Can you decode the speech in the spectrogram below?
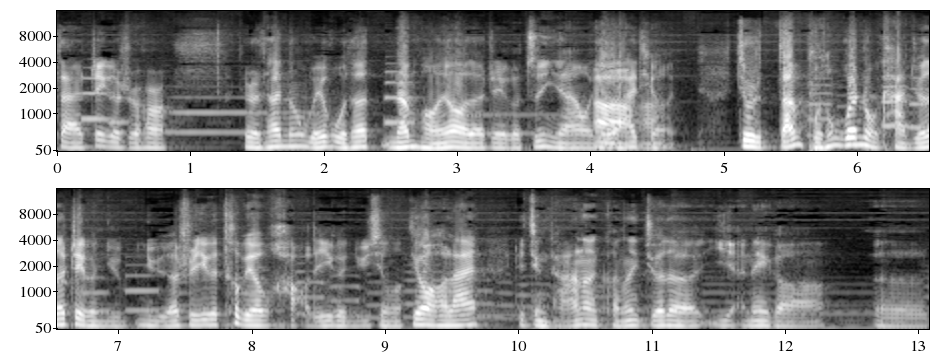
在这个时候，就是她能维护她男朋友的这个尊严，我觉得啊还挺。就是咱普通观众看，觉得这个女女的是一个特别好的一个女性，结果后来这警察呢，可能觉得也那个呃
